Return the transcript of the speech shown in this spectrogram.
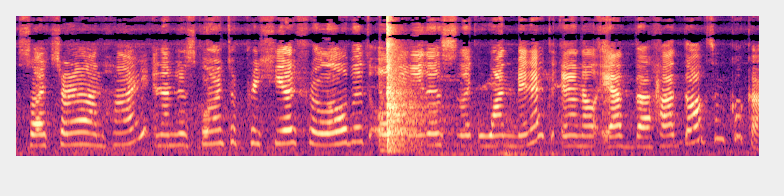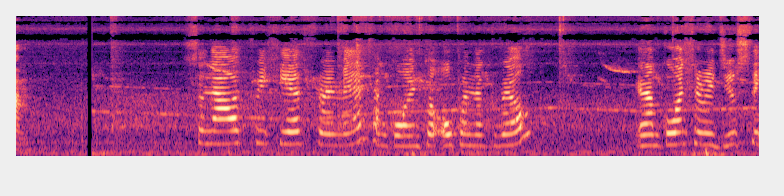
So I turn it on high and I'm just going to preheat for a little bit. All we need is like one minute and I'll add the hot dogs and cook them. So now it's preheated for a minute. I'm going to open the grill and I'm going to reduce the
